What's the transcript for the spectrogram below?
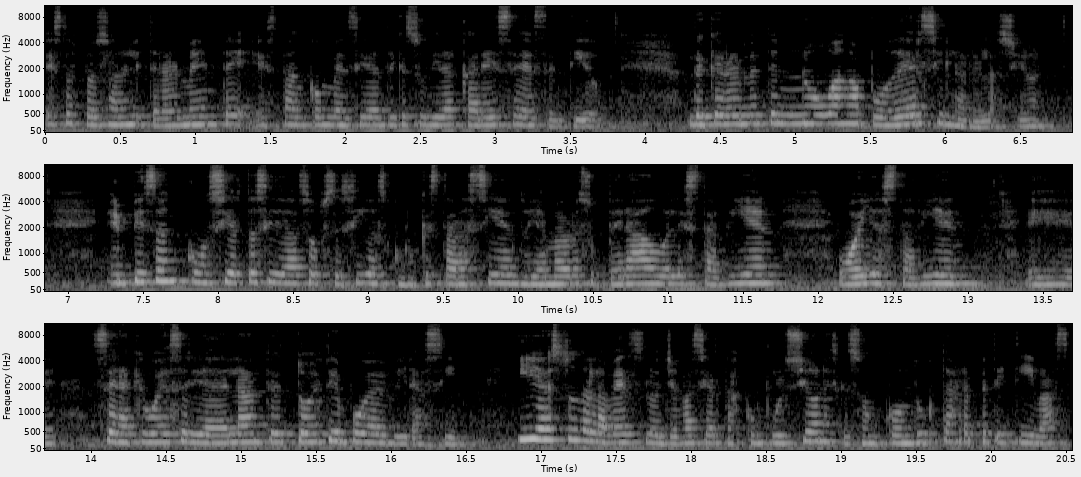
estas personas literalmente están convencidas de que su vida carece de sentido, de que realmente no van a poder sin la relación. Empiezan con ciertas ideas obsesivas, como que estar haciendo, ya me habrá superado, él está bien o ella está bien, eh, ¿será que voy a salir adelante? Todo el tiempo voy a vivir así. Y esto de la vez lo lleva a ciertas compulsiones, que son conductas repetitivas,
